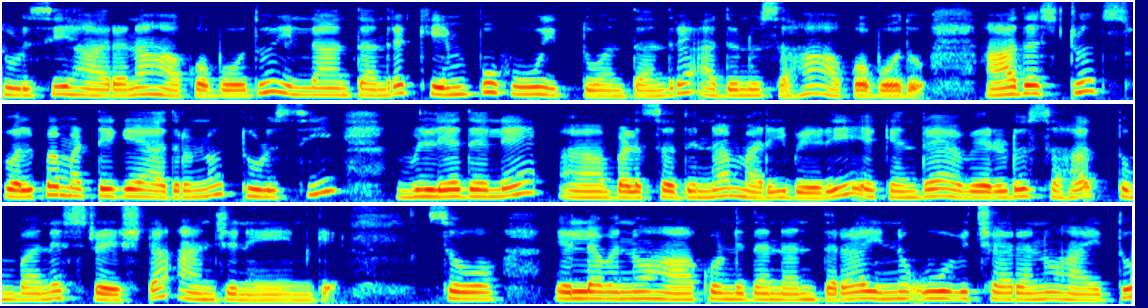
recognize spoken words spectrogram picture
ತುಳಸಿ ಹಾರನ ಹಾಕೋಬೋದು ಇಲ್ಲ ಅಂತಂದರೆ ಕೆಂಪು ಹೂ ಇತ್ತು ಅಂತಂದರೆ ಅದನ್ನು ಸಹ ಹಾಕೋಬೋದು ಆದಷ್ಟು ಸ್ವಲ್ಪ ಮಟ್ಟಿಗೆ ಆದ್ರೂ ತುಳಸಿ ವಿಳ್ಯದೆಲೆ ಬಳಸೋದನ್ನು ಮರಿಬೇಡಿ. ಏಕೆಂದರೆ ಅವೆರಡೂ ಸಹ ತುಂಬಾ ಶ್ರೇಷ್ಠ ಆಂಜನೇಯನಿಗೆ. ಸೊ ಎಲ್ಲವನ್ನು ಹಾಕೊಂಡಿದ ನಂತರ ಇನ್ನು ಹೂ ವಿಚಾರನೂ ಆಯಿತು.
